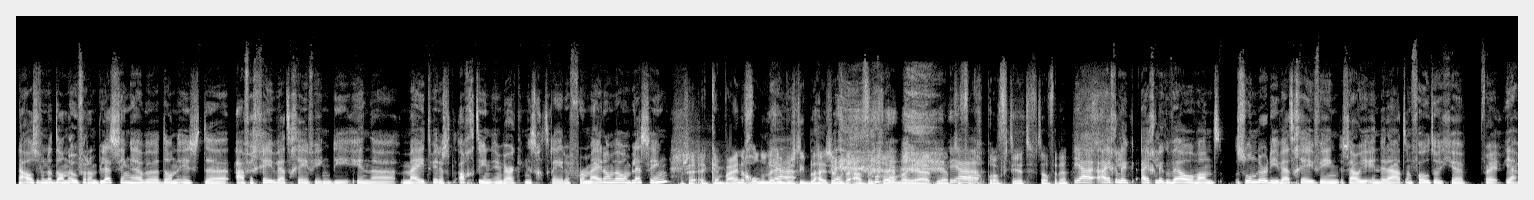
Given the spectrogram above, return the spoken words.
Nou, als we het dan over een blessing hebben, dan is de AVG-wetgeving die in uh, mei 2018 in werking is getreden voor mij dan wel een blessing. Ik ken weinig ondernemers die blij zijn met de AVG, maar je, je hebt ja. ervan geprofiteerd. Vertel verder. Ja, eigenlijk, eigenlijk wel, want zonder die wetgeving zou je inderdaad een fotootje ja,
